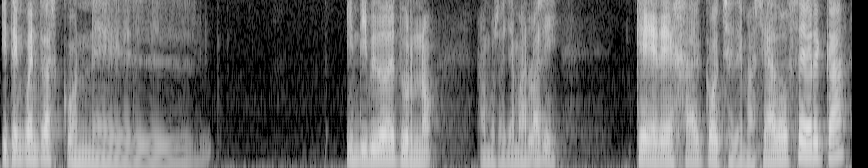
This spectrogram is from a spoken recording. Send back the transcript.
y te encuentras con el individuo de turno, vamos a llamarlo así, que deja el coche demasiado cerca,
